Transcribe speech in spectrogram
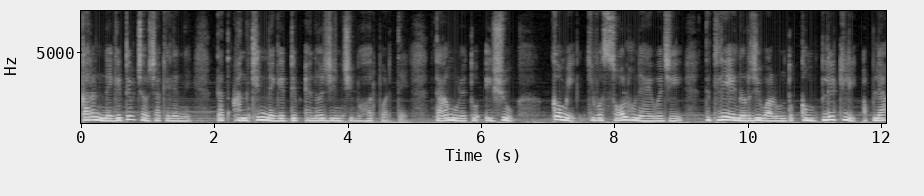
कारण नेगेटिव्ह चर्चा केल्याने त्यात आणखीन नेगेटिव्ह एनर्जींची भर पडते. त्यामुळे तो इश्यू कमी किंवा सॉल्व होण्याऐवजी तिथली एनर्जी वाढून तो कम्प्लिटली आपल्या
